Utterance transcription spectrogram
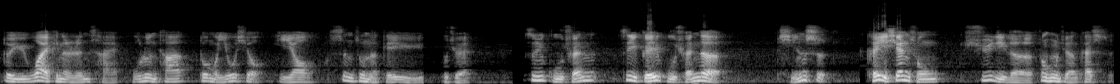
对于外聘的人才，无论他多么优秀，也要慎重的给予股权。至于股权，至于给股权的形式，可以先从虚拟的分红权开始，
